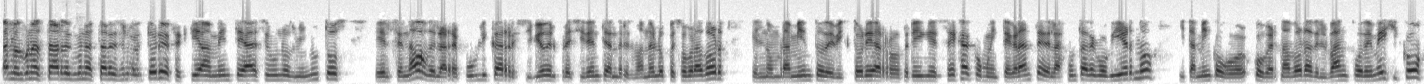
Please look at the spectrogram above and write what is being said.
Carlos, buenas tardes, buenas tardes, el auditorio. Efectivamente, hace unos minutos el Senado de la República recibió del presidente Andrés Manuel López Obrador el nombramiento de Victoria Rodríguez Ceja como integrante de la Junta de Gobierno y también como gobernadora del Banco de México.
